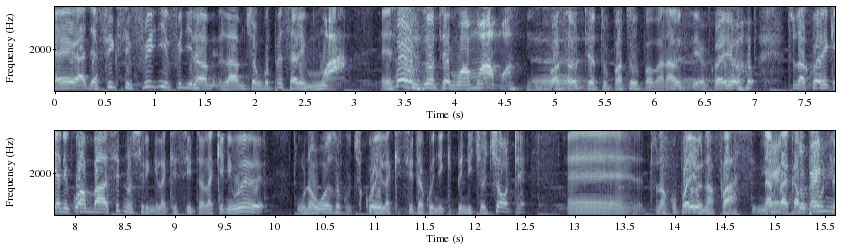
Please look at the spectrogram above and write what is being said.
Eh, hajafiksi friji friji la, la mchongo pesa limwa E, siri zote mwamwamwa kwa sauti ya tupatupa bana au sio? Kwa hiyo tunakuelekea ni kwamba si tuna shilingi laki sita lakini wewe una uwezo wa kuchukua hii laki sita kwenye kipindi chochote. E, tunakupa hiyo nafasi. Namba ya kampuni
